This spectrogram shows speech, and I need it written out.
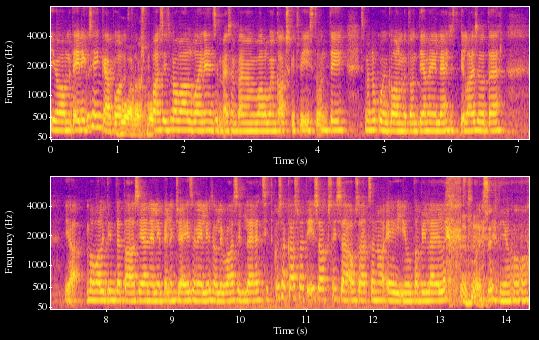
joo, mutta ei niinku senkään puolesta. Huonoksi, mut- Vaan siis mä valvoin ensimmäisen päivän, mä valvoin 25 tuntia. Sitten mä nukuin kolme tuntia, menin lehdistötilaisuuteen. Ja mä valitin tätä asiaa nelinpelin Jason, eli se oli vaan silleen, että sit kun sä kasvat isoksi, niin sä osaat sanoa ei iltabileille. Sitten joo.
